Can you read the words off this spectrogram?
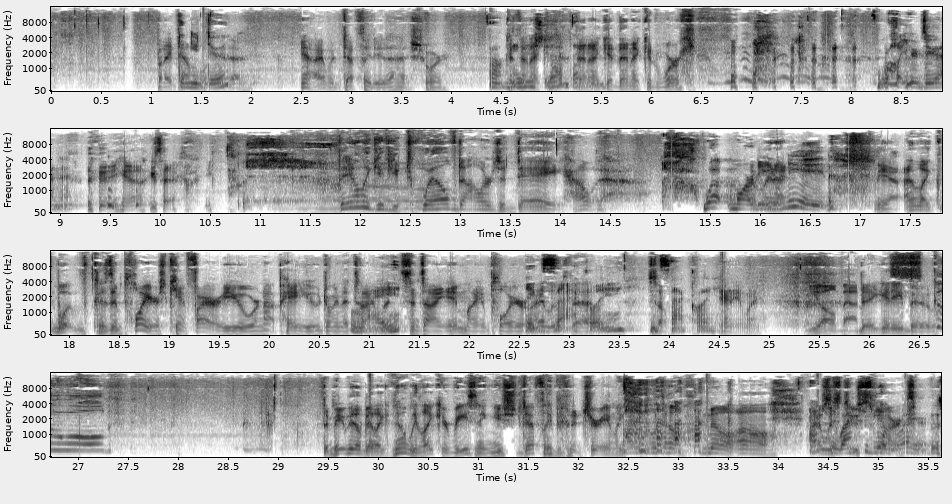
But I doubt you do that. Yeah, I would definitely do that. Sure. Oh, maybe then I could, then I could then I could work. while you're doing it. yeah, exactly. They only give you twelve dollars a day. How? What more do mean, you I- need? Yeah, and like what? Because employers can't fire you or not pay you during that time. Right. But since I am my employer, I lose Exactly. that. So, Exactly. Anyway, You all about Biggity boo. Schooled. then maybe they'll be like, "No, we like your reasoning. You should definitely be in a jury." I'm like, "No, no, no. Oh, I was why too you smart." be a?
